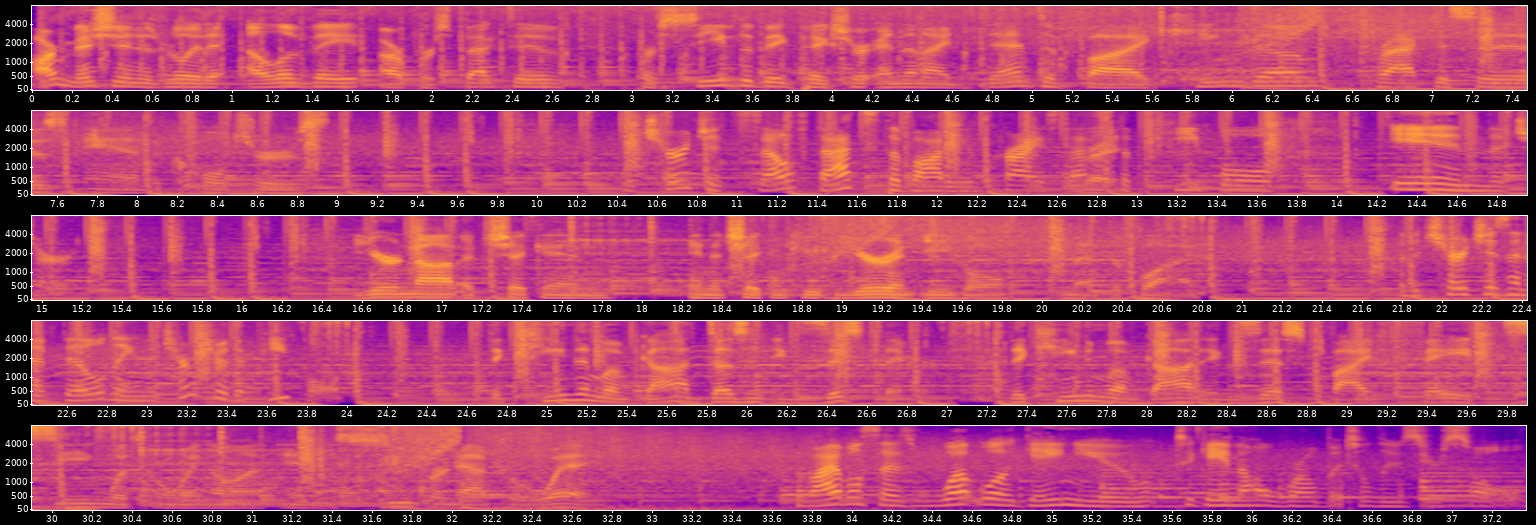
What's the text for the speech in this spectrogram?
Our mission is really to elevate our perspective, perceive the big picture, and then identify kingdom practices and cultures. The church itself, that's the body of Christ. That's Right. the people in the church. You're not a chicken in the chicken coop, you're an eagle meant to fly. The church isn't a building, the church are the people. The kingdom of God doesn't exist there. The kingdom of God exists by faith, seeing what's going on in a supernatural way. The Bible says, What will it gain you to gain the whole world but to lose your soul?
